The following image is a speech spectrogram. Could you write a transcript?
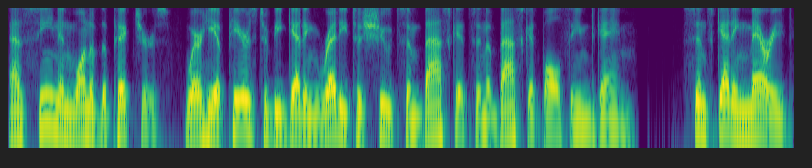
as seen in one of the pictures, where he appears to be getting ready to shoot some baskets in a basketball-themed game. Since getting married,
